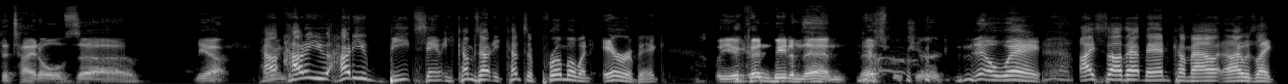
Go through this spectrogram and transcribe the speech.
the titles. Uh, yeah, how I mean, how do you how do you beat Sam? He comes out and he cuts a promo in Arabic. Well, you couldn't beat him then. That's for sure. no way. I saw that man come out and I was like,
